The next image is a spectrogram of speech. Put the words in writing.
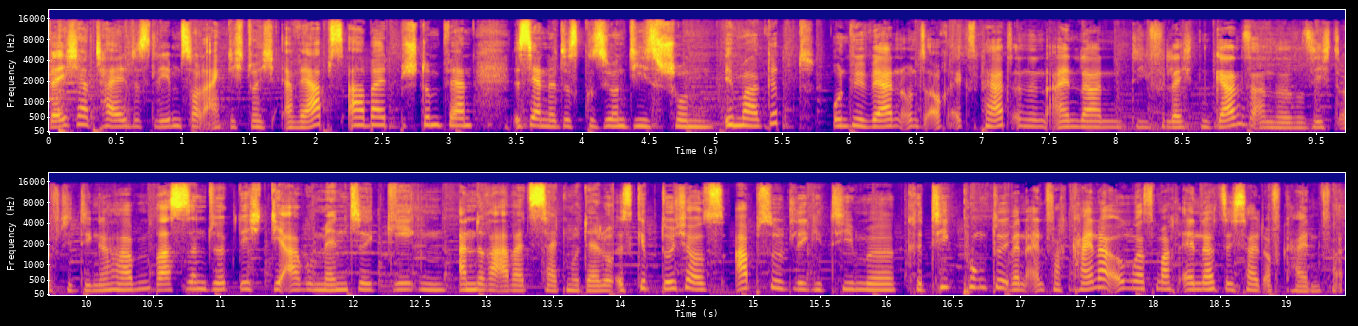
Welcher Teil des Lebens soll eigentlich durch Erwerbsarbeit bestimmt werden? Ist ja eine Diskussion, die es schon immer gibt. Und wir werden uns auch ExpertInnen einladen, die vielleicht eine ganz andere Sicht auf die Dinge haben. Was sind wirklich die Argumente gegen andere Arbeitszeitmodelle? Es gibt durchaus absolut legitime Kritikpunkte. Wenn einfach keiner irgendwas macht, ändert sich halt auf keinen Fall.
